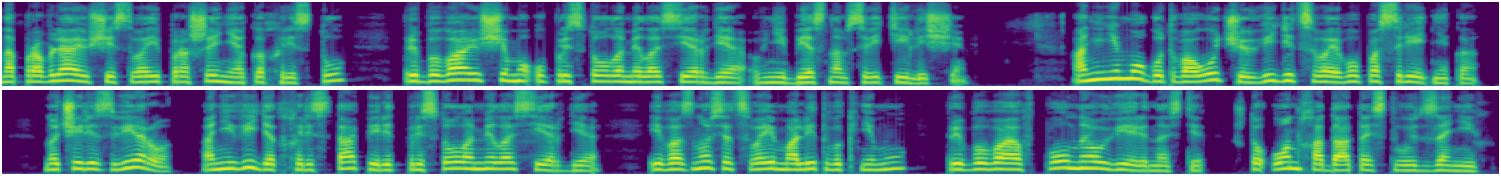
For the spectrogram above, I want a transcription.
направляющий свои прошения ко Христу, пребывающему у престола милосердия в небесном святилище. Они не могут воочию видеть своего посредника, но через веру они видят Христа перед престолом милосердия и возносят свои молитвы к Нему, пребывая в полной уверенности, что Он ходатайствует за них.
